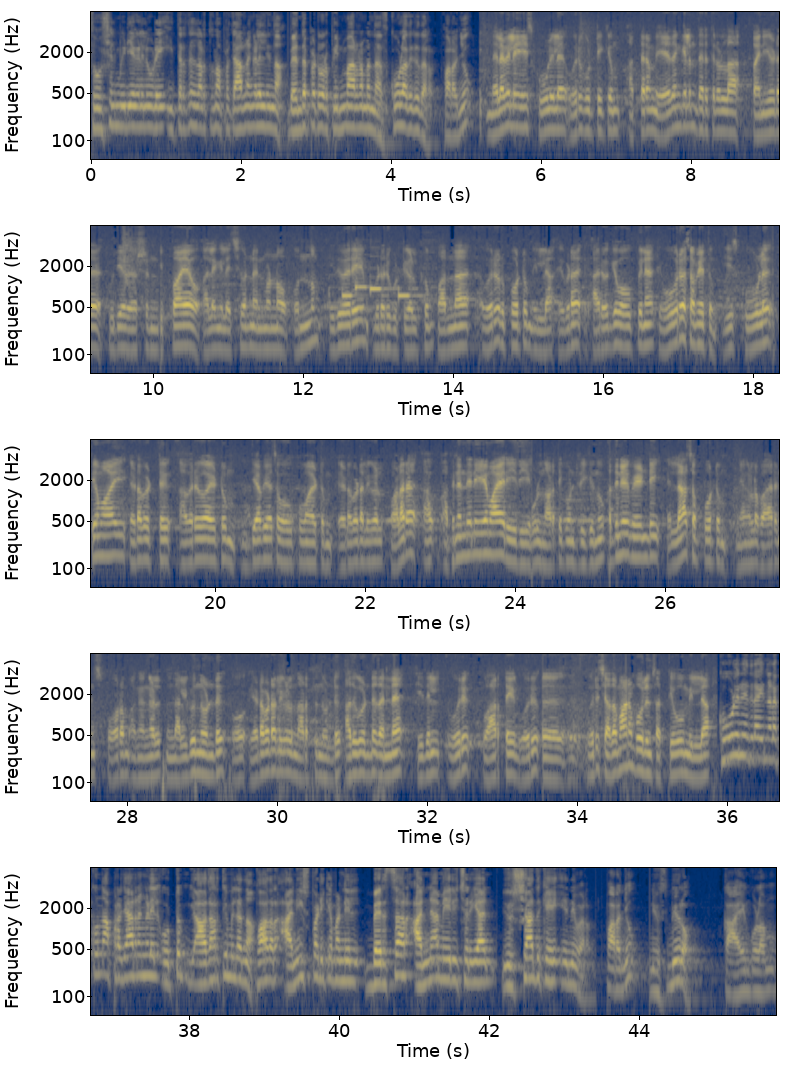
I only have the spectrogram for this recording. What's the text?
സോഷ്യൽ മീഡിയകളിലൂടെ ഇത്തരത്തിൽ നടത്തുന്ന പ്രചാരണങ്ങളിൽ നിന്ന് ബന്ധപ്പെട്ടവർ പിന്മാറണമെന്ന് സ്കൂൾ അധികൃതർ പറഞ്ഞു. നിലവിലെ ഈ സ്കൂളിലെ ഒരു കുട്ടിക്കും അത്തരം ഏതെങ്കിലും തരത്തിലുള്ള പനിയുടെ പുതിയ വേർഷൻ ഇപ്പായോ അല്ലെങ്കിൽ എച്ച് വൺ എൻ വണ്ണോ ഒന്നും ഇതുവരെയും ഇവിടെ ഒരു കുട്ടികൾക്കും വന്ന ഒരു റിപ്പോർട്ടും ഇല്ല. ഇവിടെ ആരോഗ്യ വകുപ്പിന് ഓരോ സമയത്തും ഈ സ്കൂൾ കൃത്യമായി ഇടപെട്ട് അവരുമായിട്ടും വിദ്യാഭ്യാസ വകുപ്പുമായിട്ടും ഇടപെടലുകൾ വളരെ അഭിനന്ദനീയമായ രീതിയിൽ നടത്തിക്കൊണ്ടിരിക്കുന്നു. അതിനുവേണ്ടി എല്ലാ സപ്പോർട്ടും ഞങ്ങളുടെ പാരന്റ്സ് ഫോറം അംഗങ്ങൾ നൽകുന്നുണ്ട്. ഓ- ഇടപെടലുകൾ നടത്തുന്നുണ്ട്. അതുകൊണ്ട് തന്നെ ഇതിൽ ഒരു വാർത്തയിൽ ഒരു ഒരു ശതമാനം പോലും സത്യവുമില്ല. സ്കൂളിനെതിരായി നടക്കുന്ന പ്രചാരണങ്ങളിൽ ഒട്ടും യാഥാർത്ഥ്യമില്ലെന്ന് father Aneesh Padikkamannil bursar Anna Mary Cheriyan Irshad K എന്നിവർ പറഞ്ഞു. News bureau Kayamkulam.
